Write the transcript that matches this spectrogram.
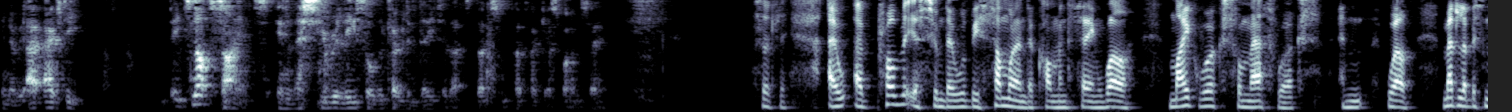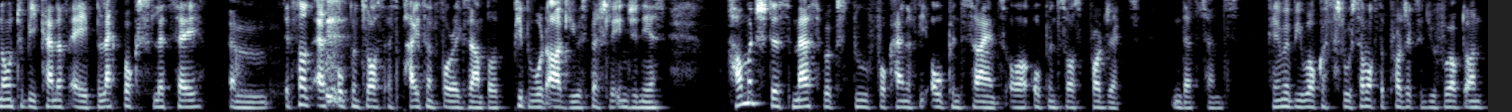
you know actually. It's not science unless you release all the code and data. That's that's, that's I guess what I'm saying. Certainly. I, I probably assume there will be someone in the comments saying, well, Mike works for MathWorks. And well, MATLAB is known to be kind of a black box, let's say. Um, it's not as open source as Python, for example. People would argue, especially engineers. How much does MathWorks do for kind of the open science or open source projects in that sense? Can you maybe walk us through some of the projects that you've worked on,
